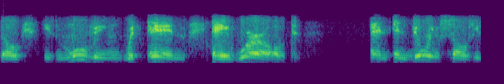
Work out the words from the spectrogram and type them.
though he's moving within a world. And in doing so, he's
